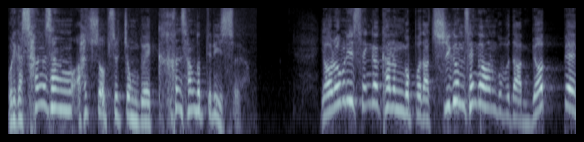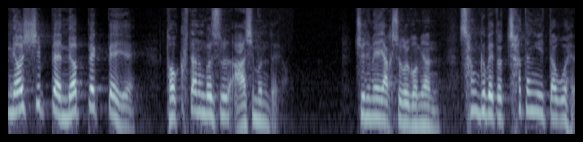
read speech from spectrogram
우리가 상상할 수 없을 정도의 큰 상급들이 있어요. 여러분이 생각하는 것보다 지금 생각하는 것보다 몇 배, 몇십 배, 몇백 배에 더 크다는 것을 아시면 돼요. 주님의 약속을 보면 상급에도 차등이 있다고 해요.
